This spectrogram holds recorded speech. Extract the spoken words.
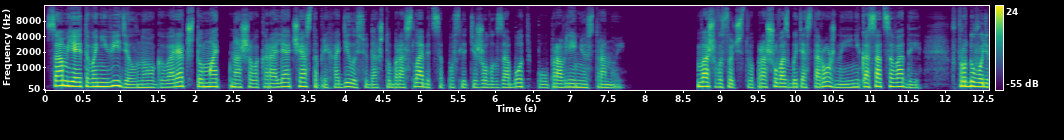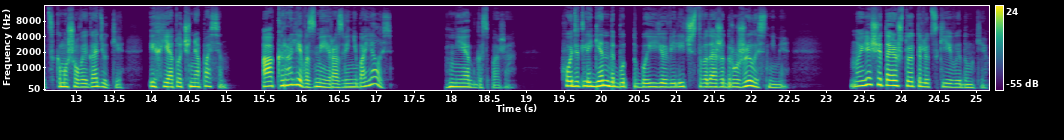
Сам я этого не видел, но говорят, что мать нашего короля часто приходила сюда, чтобы расслабиться после тяжелых забот по управлению страной. Ваше Высочество, прошу вас быть осторожны и не касаться воды. В пруду водятся камышовые гадюки. Их яд очень опасен. А королева змей разве не боялась? Нет, госпожа. Ходят легенды, будто бы Ее Величество даже дружило с ними. Но я считаю, что это людские выдумки.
